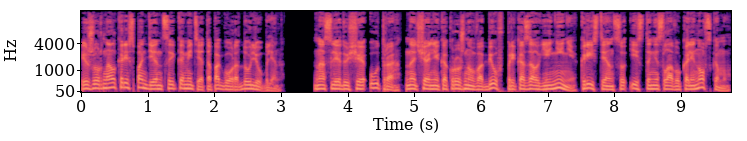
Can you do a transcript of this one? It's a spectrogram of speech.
и журнал корреспонденции комитета по городу Люблин. На следующее утро начальник окружного БЮФ приказал Янине, Кристиансу и Станиславу Калиновскому,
